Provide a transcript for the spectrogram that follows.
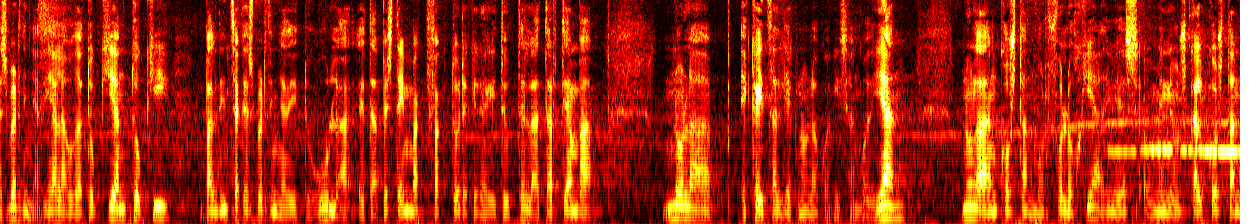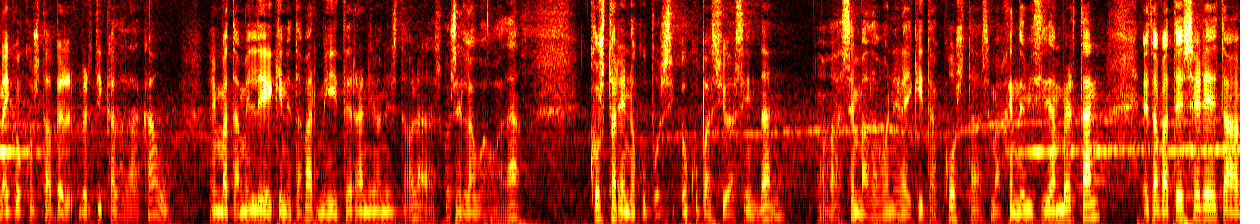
ezberdina diala, hau da tokian toki baldintzak ezberdina ditugula, eta beste hainbat faktorek ere utela, tartean ba, nola ekaitzaldiak nolakoak izango dian, nola dan kostan morfologia, adibidez, omen euskal kostan nahiko kosta ber, vertikala dakau, hainbat ameldeekin eta bar, mediterraneoan ez da hola, asko zen lauagoa da. Kostaren okupazioa zein dan, ba, zenba dagoen eraikita kosta, zenba jende bizidan bertan, eta batez ere, eta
